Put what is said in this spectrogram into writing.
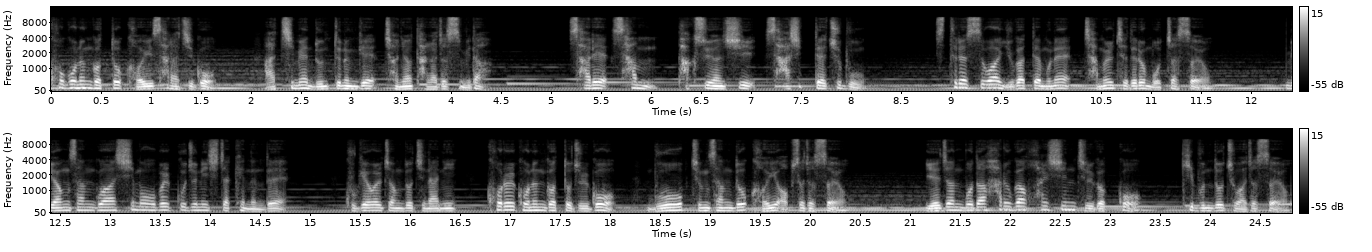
코 고는 것도 거의 사라지고 아침에 눈 뜨는 게 전혀 달라졌습니다. 사례 3. 박수현 씨 40대 주부. 스트레스와 육아 때문에 잠을 제대로 못 잤어요. 명상과 심호흡을 꾸준히 시작했는데 9개월 정도 지나니 코를 고는 것도 줄고 무호흡 증상도 거의 없어졌어요. 예전보다 하루가 훨씬 즐겁고 기분도 좋아졌어요.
